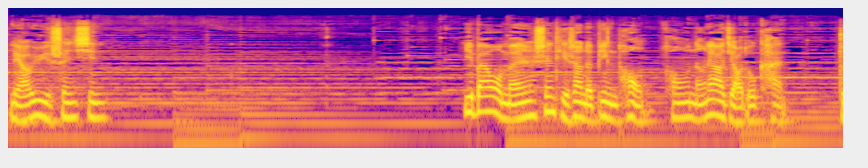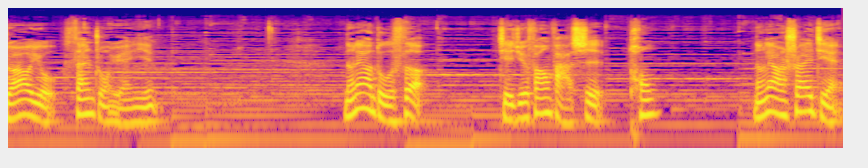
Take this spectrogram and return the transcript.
疗愈身心。一般我们身体上的病痛，从能量角度看，主要有三种原因：能量堵塞，解决方法是通；能量衰减，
